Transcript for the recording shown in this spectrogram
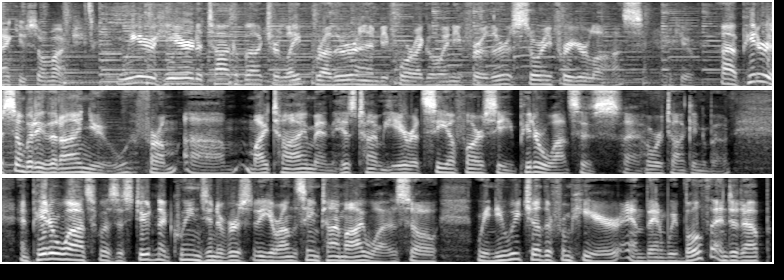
Thank you so much. We're here to talk about your late brother, and before I go any further, sorry for your loss. Thank you. Uh, Peter is somebody that I knew from um, my time and his time here at CFRC. Peter Watts is uh, who we're talking about. And Peter Watts was a student at Queen's University around the same time I was, so we knew each other from here, and then we both ended up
